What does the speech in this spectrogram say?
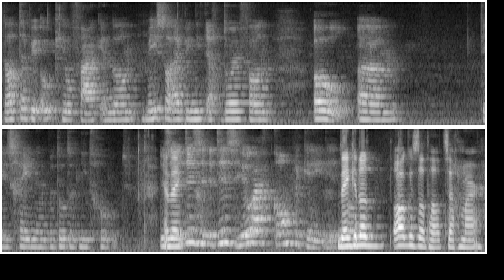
Dat heb je ook heel vaak. En dan meestal heb je niet echt door van, oh, ehm dezegene bedoelt het niet goed. Dus denk- het, is, het is heel erg complicated. Denk je dat August dat had, zeg maar?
